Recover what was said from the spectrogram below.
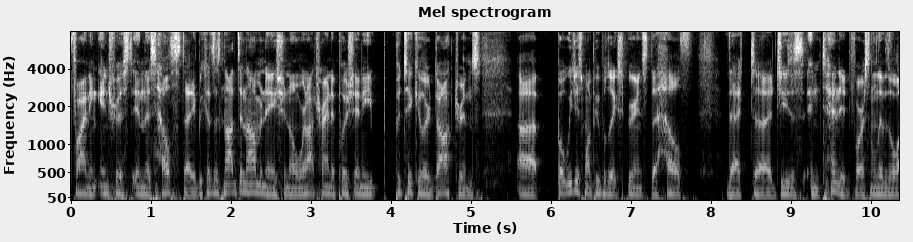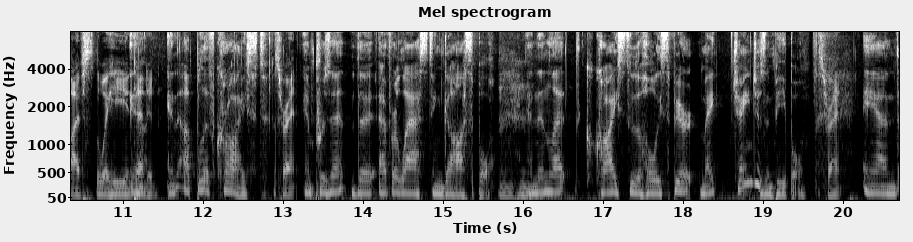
finding interest in this health study because it's not denominational. We're not trying to push any particular doctrines. Uh, but we just want people to experience the health that uh, Jesus intended for us and live the lives the way He intended. Yeah, and uplift Christ. That's right. And present the everlasting gospel. Mm-hmm. And then let Christ through the Holy Spirit make changes in people. That's right. And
